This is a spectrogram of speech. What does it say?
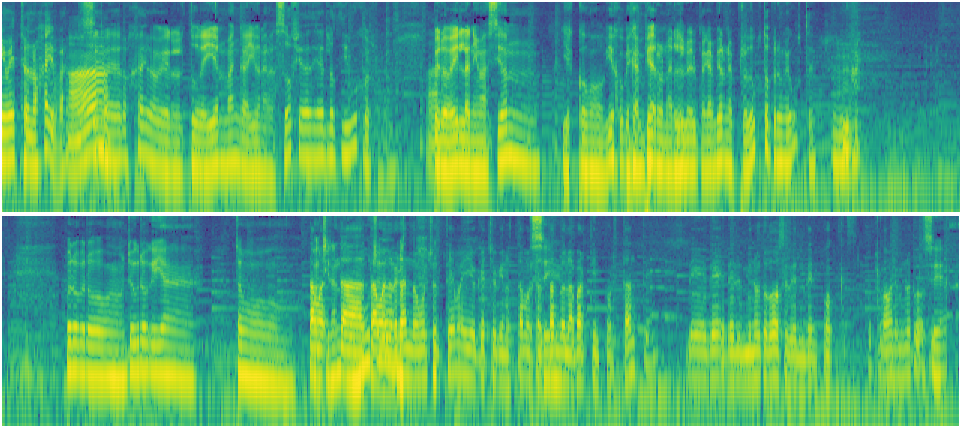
Kimetsu no Haiba. Sí, Ah, de los Jaivas, el, tú veías el manga y una basofia de los dibujos. ah. Pero veis la animación y es como viejo, me cambiaron el, me cambiaron el producto, pero me gusta. Mm. Pero, pero yo creo que ya estamos Estamos, achinando está- mucho. estamos alargando mucho el tema y yo cacho que nos estamos Sí. saltando la parte importante de, de- del minuto 12 del, del podcast. Porque vamos en el minuto 12. Sí.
